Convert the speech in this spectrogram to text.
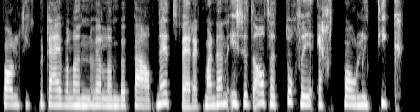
politieke partij wel een, wel een bepaald netwerk. Maar dan is het altijd toch weer echt politiek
